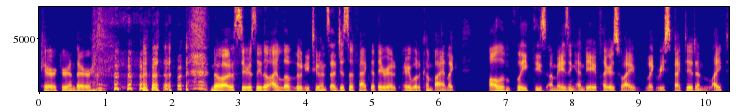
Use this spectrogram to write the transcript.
character in there. no, I was- seriously though, I love Looney Tunes, and just the fact that they were able to combine like all of like these amazing NBA players who I like respected and liked,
